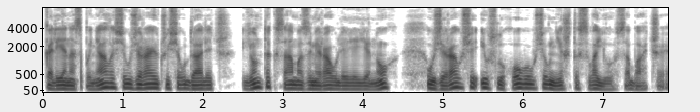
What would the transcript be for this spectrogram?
калі яна спынялася узіраючыся ўдалеч. Ён таксама заміраў ля яе ног узіраўся і ўслухоўваўся ў нешта сваё сабачае.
